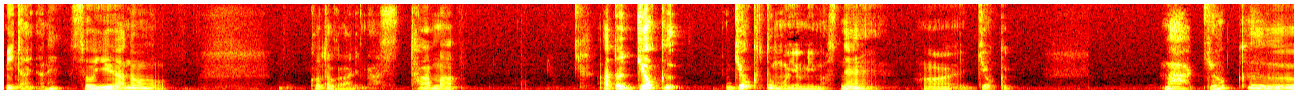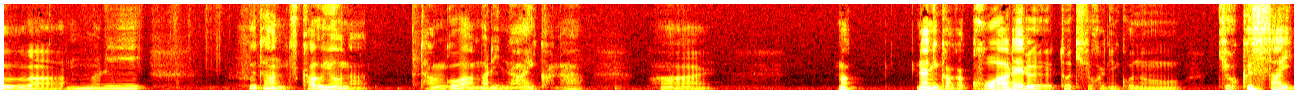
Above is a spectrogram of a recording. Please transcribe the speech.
みたいなねそういうあのことがあります。玉あと玉玉とも読みますね。はい、玉。まあ玉はあんまり普段使うような単語はあまりないかな。はい。まあ何かが壊れる時とかにこの玉砕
